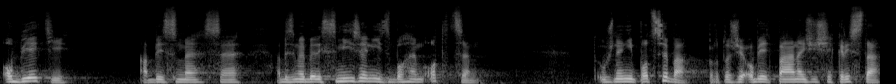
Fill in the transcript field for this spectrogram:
oběti, aby jsme, se, aby jsme byli smíření s Bohem Otcem. To už není potřeba, protože oběť Pána Ježíše Krista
